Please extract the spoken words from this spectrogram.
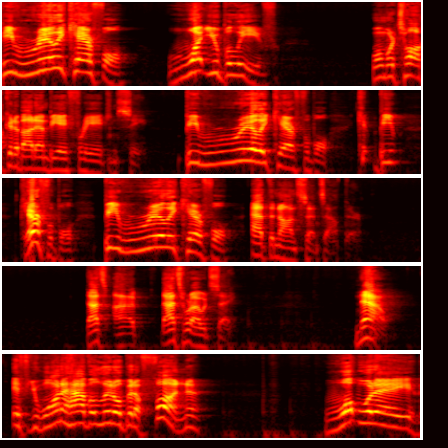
be really careful what you believe when we're talking about NBA free agency. Be really careful. Be careful. Be really careful at the nonsense out there. That's uh, that's what I would say. Now, if you want to have a little bit of fun, what would a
